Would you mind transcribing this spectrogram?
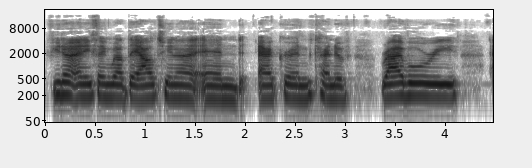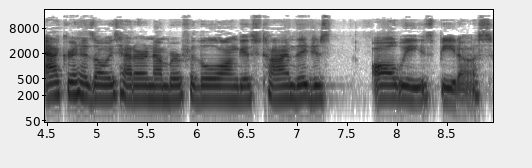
if you know anything about the Altoona and Akron kind of rivalry, Akron has always had our number for the longest time. They just always beat us.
